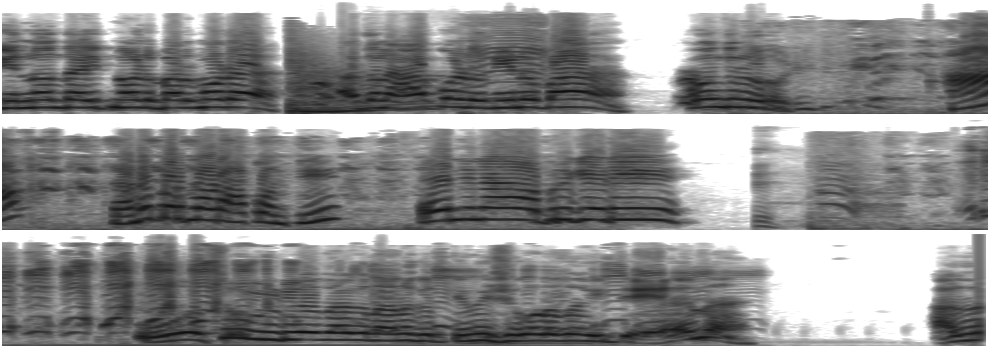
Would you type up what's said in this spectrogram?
ಇನ್ನೊಂದ್ ಐತ್ ನೋಡಿ ಬರ್ಮೋಡ ಅದನ್ನ ಹಾಕೊಂಡು ನೀನು ಬಾ ಕೊಂದ್ರು ಹಾ ನನಗ್ ಬರ್ ನೋಡ್ ಹಾಕೊಂತಿ? ಏ ನಿನ್ನ ಅಬ್ರಿಗೇಡಿ. ಓಸು ವಿಡಿಯೋದಾಗ ನನಗೆ ತಿಳಿಸಿಕೊಳ್ಳೋದು ಐತೆ ಏನ? ಅಲ್ಲ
